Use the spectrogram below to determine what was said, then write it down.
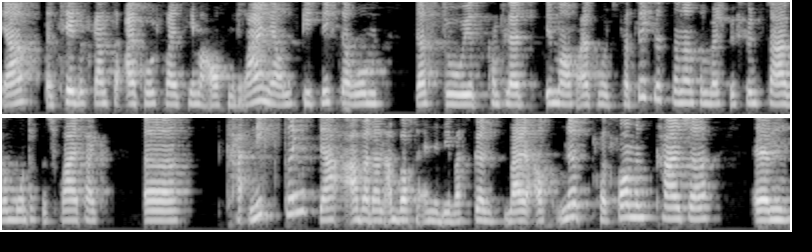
ja, da zählt das ganze alkoholfreie Thema auch mit rein, ja, und es geht nicht darum, dass du jetzt komplett immer auf Alkohol verzichtest, sondern zum Beispiel fünf Tage, Montag bis Freitag, äh, nichts trinkst, ja, aber dann am Wochenende dir was gönnst, weil auch ne Performance Culture, ähm,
